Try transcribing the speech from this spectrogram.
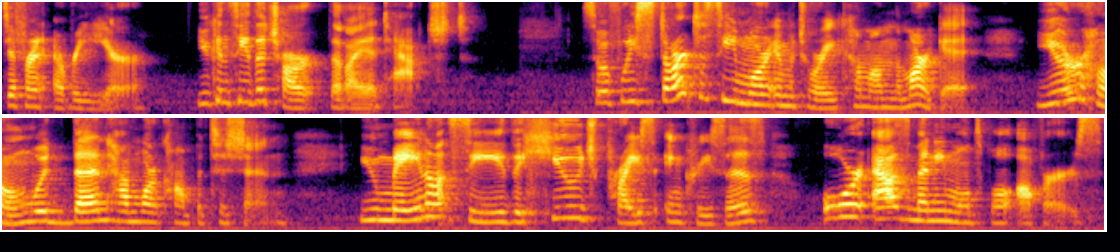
different every year. You can see the chart that I attached. So if we start to see more inventory come on the market, your home would then have more competition. You may not see the huge price increases or as many multiple offers.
